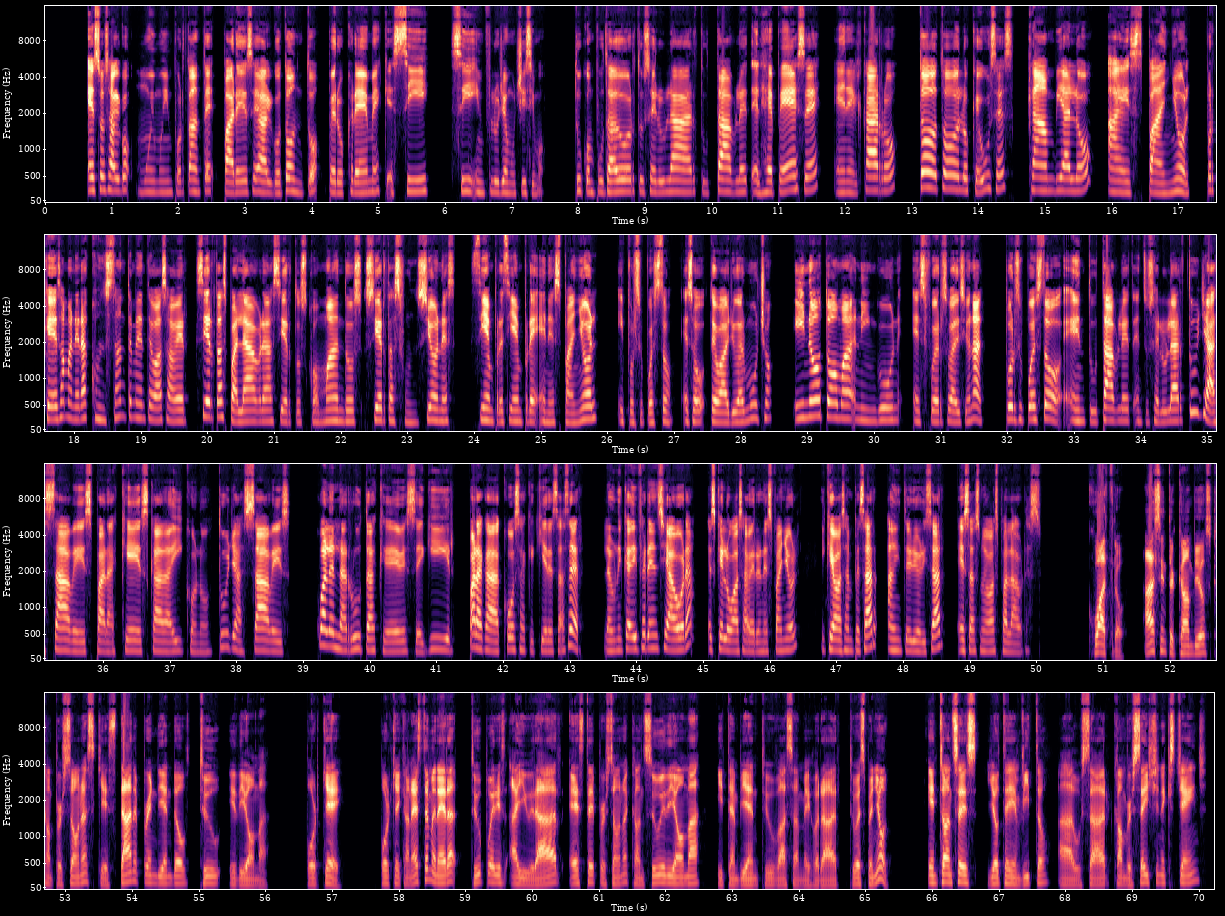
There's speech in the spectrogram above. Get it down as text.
Eso es algo muy, muy importante. Parece algo tonto, pero créeme que sí, sí influye muchísimo. Tu computador, tu celular, tu tablet, el GPS en el carro, todo, todo lo que uses, cámbialo a español, porque de esa manera constantemente vas a ver ciertas palabras, ciertos comandos, ciertas funciones, siempre, siempre en español. Y por supuesto, eso te va a ayudar mucho y no toma ningún esfuerzo adicional. Por supuesto, en tu tablet, en tu celular, tú ya sabes para qué es cada icono, tú ya sabes cuál es la ruta que debes seguir para cada cosa que quieres hacer. La única diferencia ahora es que lo vas a ver en español y que vas a empezar a interiorizar esas nuevas palabras. 4. Haz intercambios con personas que están aprendiendo tu idioma. ¿Por qué? porque con esta manera tú puedes ayudar a esta persona con su idioma y también tú vas a mejorar tu español. Entonces, yo te invito a usar Conversation Exchange.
